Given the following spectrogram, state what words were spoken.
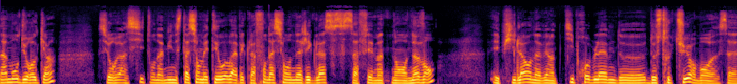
amont du requin. Sur un site, on a mis une station météo avec la fondation Nage et Glace. Ça fait maintenant 9 ans. Et puis là, on avait un petit problème de, structure. Bon, ça,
